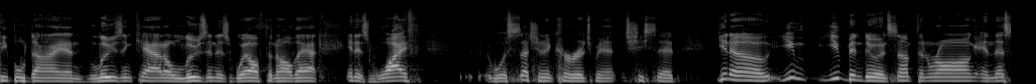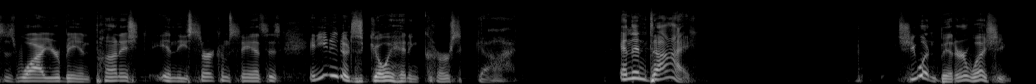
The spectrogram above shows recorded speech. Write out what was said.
people dying, losing cattle, losing his wealth, and all that. And his wife was such an encouragement. She said, you know, you, you've been doing something wrong, and this is why you're being punished in these circumstances. And you need to just go ahead and curse God and then die. She wasn't bitter, was she?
